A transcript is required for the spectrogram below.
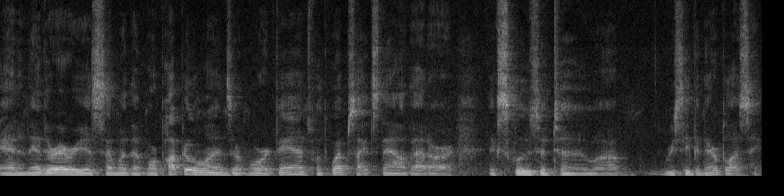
And in other areas, some of the more popular ones are more advanced with websites now that are exclusive to um, receiving their blessing.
